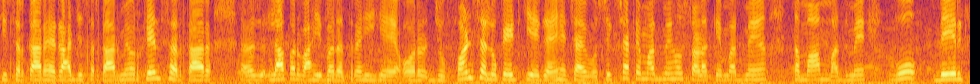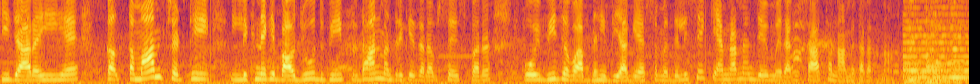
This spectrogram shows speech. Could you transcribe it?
की सरकार है राज्य सरकार में और केंद्र सरकार लापरवाही बरत रही है और जो फंड्स एलोकेट किए गए हैं चाहे वो शिक्षा के मद में हो सड़क के मद में तमाम मद में वो देर की जा रही है। तमाम चिट्ठी लिखने के बावजूद भी प्रधानमंत्री की तरफ़ से इस पर कोई भी जवाब नहीं दिया गया। इस समय दिल्ली से कैमरामैन देव मेरा के साथ अनामिका रत्ना।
